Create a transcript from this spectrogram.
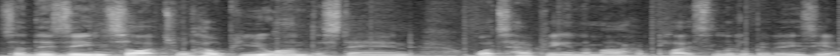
so these insights will help you understand what's happening in the marketplace a little bit easier.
